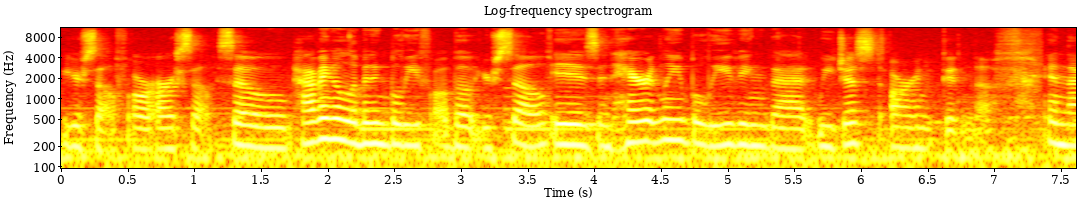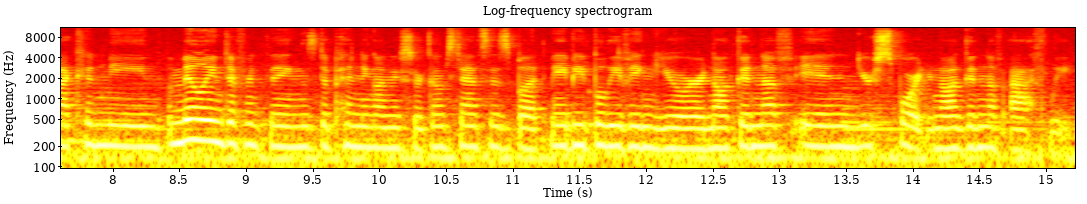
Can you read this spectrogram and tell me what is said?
yourself or ourself. So, having a limiting belief about yourself is inherently believing that we just aren't good enough. And that could mean a million different things depending on your circumstances, but maybe believing you're not good enough in your sport, you're not a good enough athlete,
